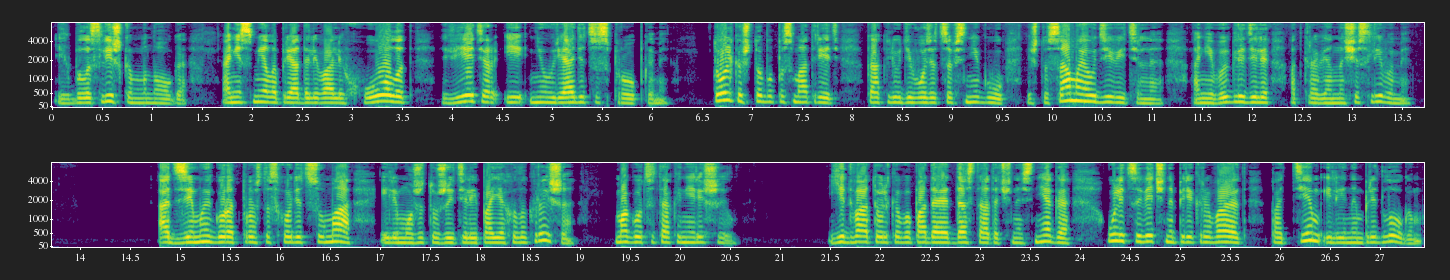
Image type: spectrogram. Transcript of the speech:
их было слишком много. Они смело преодолевали холод, ветер и неурядицы с пробками. Только чтобы посмотреть, как люди возятся в снегу, и, что самое удивительное, они выглядели откровенно счастливыми. От зимы город просто сходит с ума, или, может, у жителей поехала крыша. Магоци так и не решил. Едва только выпадает достаточно снега, улицы вечно перекрывают под тем или иным предлогом.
